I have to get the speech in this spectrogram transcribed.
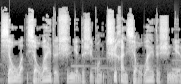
小歪小歪的十年的时光》，痴汉小歪的十年。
